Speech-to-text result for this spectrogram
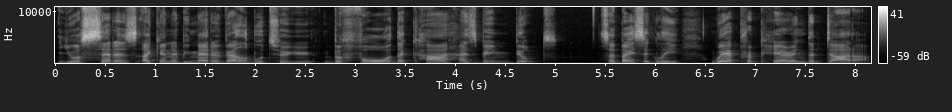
your setters are going to be made available to you before the car has been built. So basically, we're preparing the data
